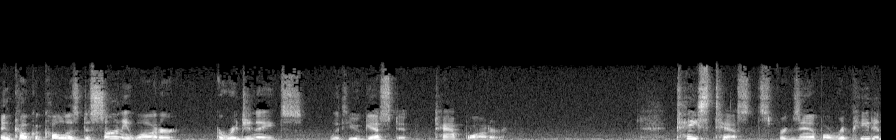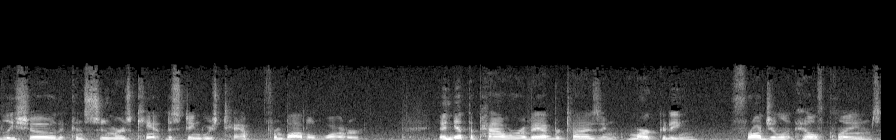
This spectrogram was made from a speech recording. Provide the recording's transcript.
and Coca Cola's Dasani water originates with, you guessed it, tap water. Taste tests, for example, repeatedly show that consumers can't distinguish tap from bottled water, and yet the power of advertising, marketing, fraudulent health claims,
